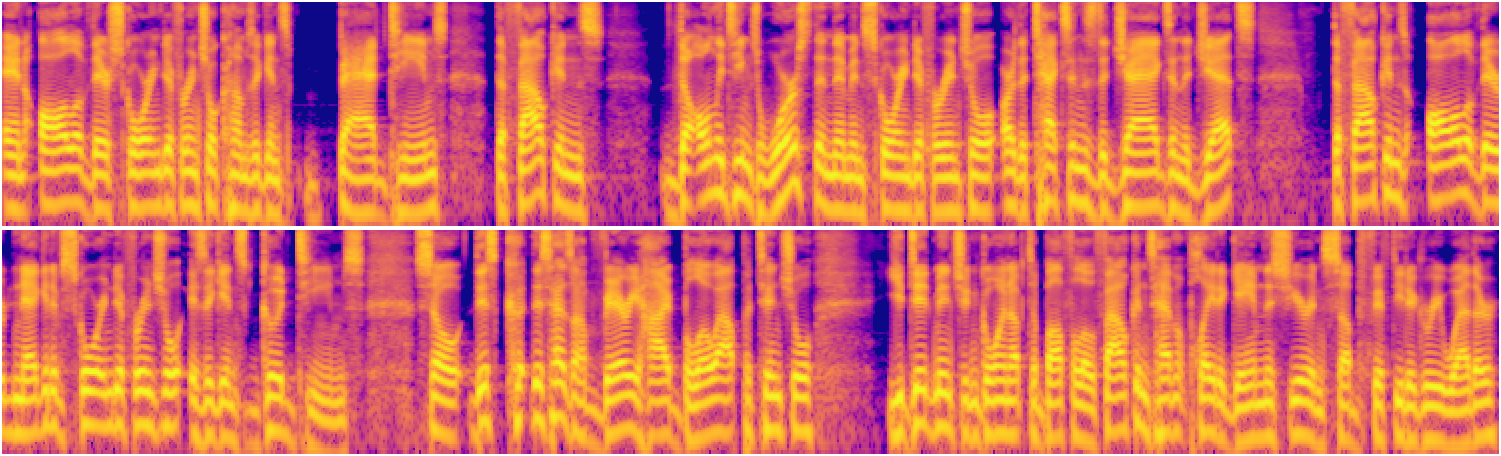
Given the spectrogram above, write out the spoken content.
and all of their scoring differential comes against bad teams. The Falcons, the only teams worse than them in scoring differential are the Texans, the Jags, and the Jets. The Falcons, all of their negative scoring differential is against good teams. So this could, this has a very high blowout potential. You did mention going up to Buffalo. Falcons haven't played a game this year in sub 50 degree weather.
